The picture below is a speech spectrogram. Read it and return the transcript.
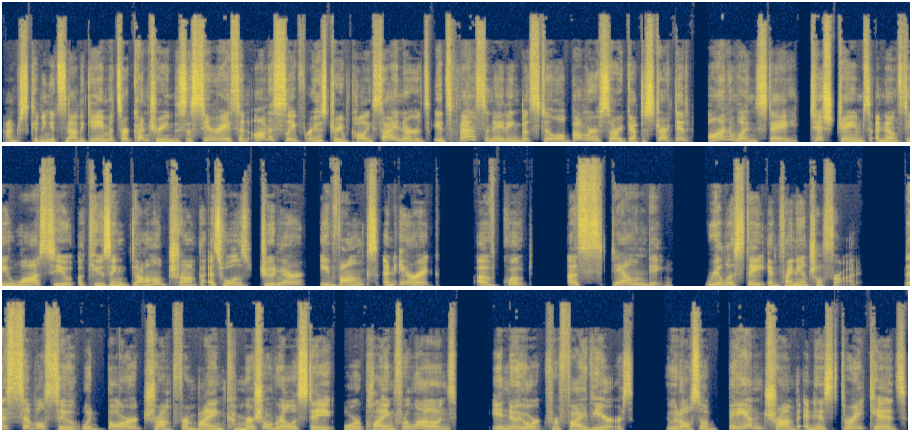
I'm just kidding, it's not a game, it's our country, and this is serious. And honestly, for history of poli sci nerds, it's fascinating, but still a bummer. Sorry, got distracted. On Wednesday, Tish James announced a lawsuit accusing Donald Trump, as well as Junior, Ivanka, and Eric, of quote, astounding real estate and financial fraud. This civil suit would bar Trump from buying commercial real estate or applying for loans in New York for five years. It would also ban Trump and his three kids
